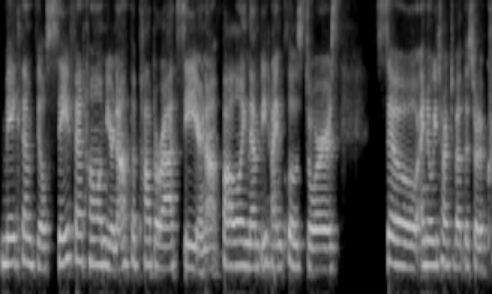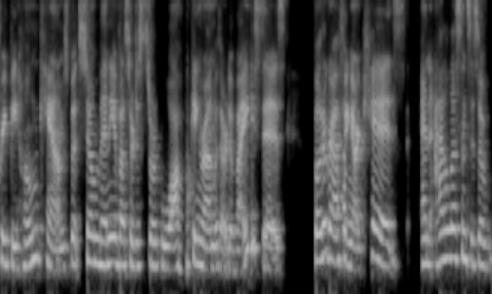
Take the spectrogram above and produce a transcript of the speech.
make them feel safe at home. You're not the paparazzi. You're not following them behind closed doors. So I know we talked about the sort of creepy home cams, but so many of us are just sort of walking around with our devices photographing our kids and adolescence is a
